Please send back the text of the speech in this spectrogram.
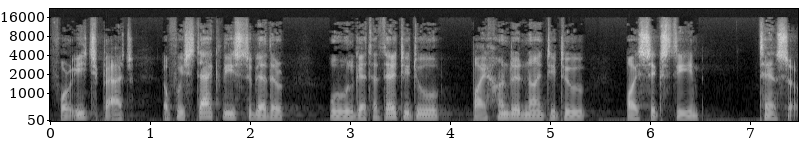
for each patch, if we stack these together, we will get a 32 by 192 by 16 tensor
